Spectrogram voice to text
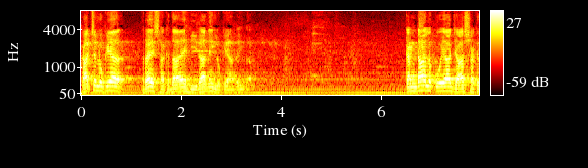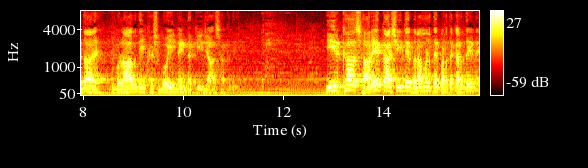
ਕੱਚ ਲੁਕਿਆ ਰਹਿ ਸਕਦਾ ਹੈ, ਹੀਰਾ ਨਹੀਂ ਲੁਕਿਆ ਰਹਿੰਦਾ। ਕੰਡਾ ਲਕੋਇਆ ਜਾ ਸਕਦਾ ਹੈ, ਗੁਲਾਬ ਦੀ ਖੁਸ਼ਬੋਈ ਨਹੀਂ ਡੱਕੀ ਜਾ ਸਕਦੀ। ਈਰਖਾ ਸਾਰੇ ਕਾਸ਼ੀ ਦੇ ਬ੍ਰਾਹਮਣ ਤੇ ਪੰਡਤ ਕਰਦੇ ਨੇ।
